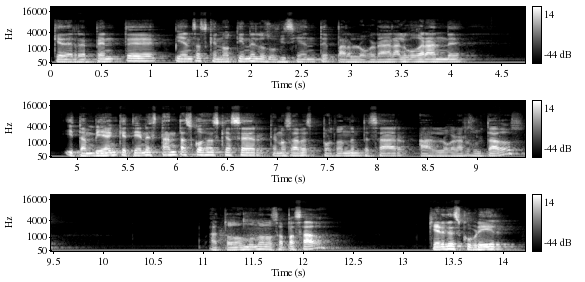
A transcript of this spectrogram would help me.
que de repente piensas que no tienes lo suficiente para lograr algo grande y también que tienes tantas cosas que hacer que no sabes por dónde empezar a lograr resultados? ¿A todo mundo nos ha pasado? ¿Quieres descubrir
